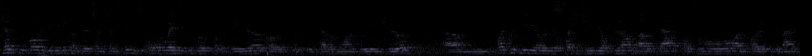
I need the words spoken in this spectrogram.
just before the beginning of the Champions League is always difficult for the player because they don't want to injure. Um, what could be your, your strategy, your plan about that for tomorrow and for the, the match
